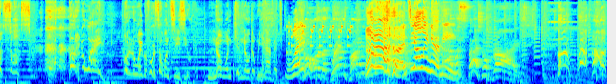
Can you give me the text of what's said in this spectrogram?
the sauce! Put it away! Put it away before someone sees you. No one can know that we have it. What? You're the grand prize. Ah! It's yelling at me. Special prize. Ah, ah,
